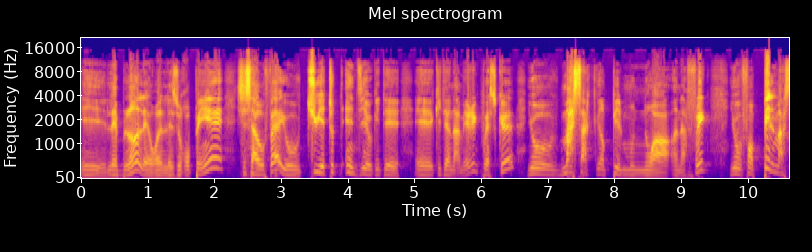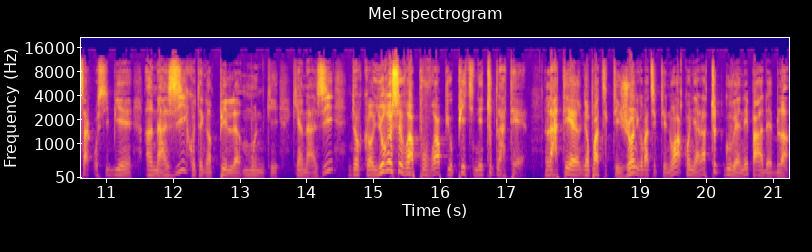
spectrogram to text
Et les Blancs, les, Européens, c'est ça au fait, ils ont tué tout Indien qui était, eh, qui était en Amérique presque, ils ont massacré un pile monde noir en Afrique, ils ont fait pile massacre aussi bien en Asie, côté un pile monde qui, qui est en Asie. Donc, euh, ils recevront pouvoir puis piétiner toute la terre. La terre, a pas jaune, il y a pas noir, qu'on y a là, toute gouvernée par des Blancs.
